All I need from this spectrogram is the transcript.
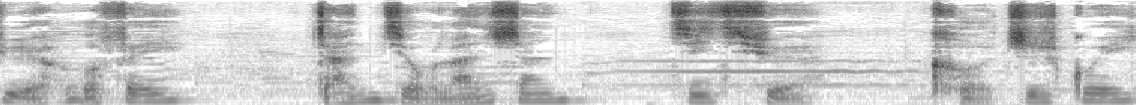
月娥飞？斩酒阑珊，鸡雀可知归？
